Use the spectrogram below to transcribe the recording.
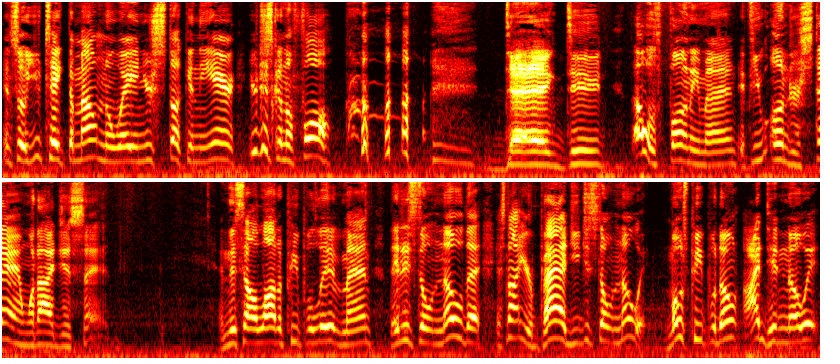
And so you take the mountain away and you're stuck in the air, you're just to fall. Dang, dude. That was funny, man. If you understand what I just said. And this is how a lot of people live, man. They just don't know that it's not your bad, you just don't know it. Most people don't. I didn't know it.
